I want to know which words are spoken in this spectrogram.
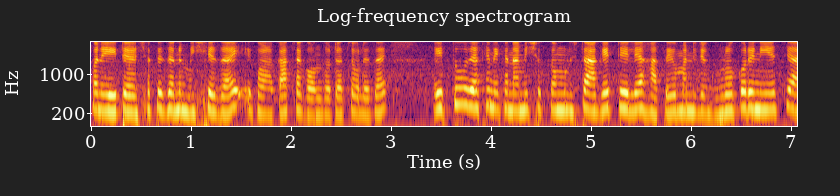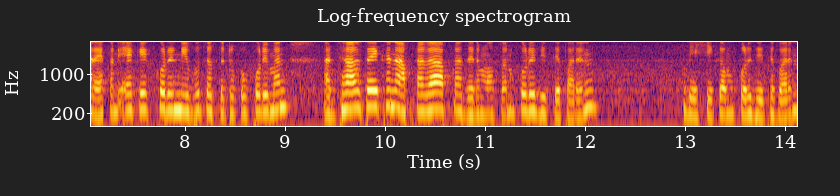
মানে এইটার সাথে যেন মিশে যায় কাঁচা গন্ধটা চলে যায়। এই তো দেখেন, এখানে আমি শুকনো মরিচটা আগে টেলে হাতে মানে গুঁড়ো করে নিয়েছি আর এখন এক এক করে নেব যতটুকু পরিমাণ। আর ঝালটা এখানে আপনারা আপনাদের মতন করে দিতে পারেন, বেশি কম করে দিতে পারেন।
